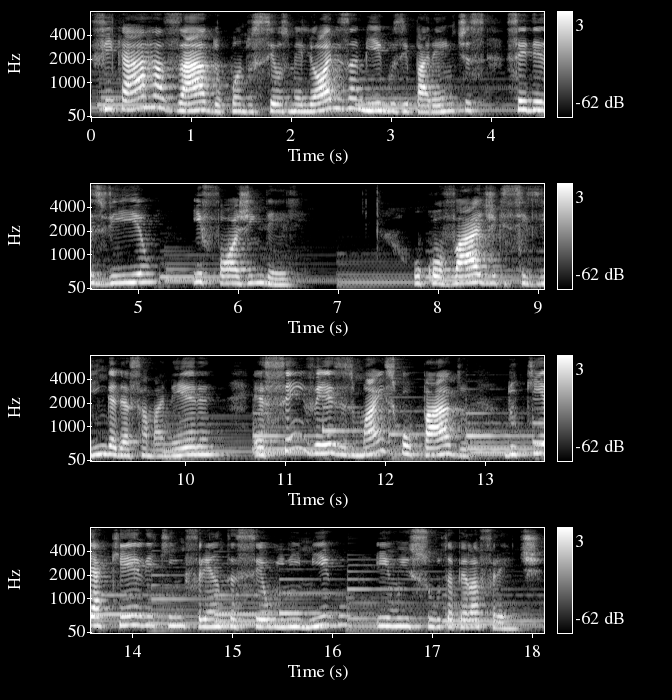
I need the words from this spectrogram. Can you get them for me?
fica arrasado quando seus melhores amigos e parentes se desviam e fogem dele. O covarde que se vinga dessa maneira é cem vezes mais culpado do que aquele que enfrenta seu inimigo e o insulta pela frente.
